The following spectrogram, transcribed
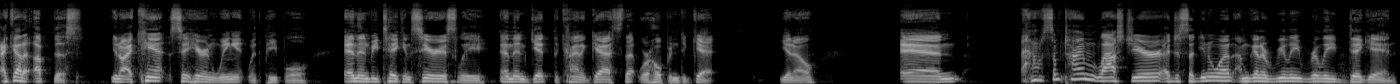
I gotta up this you know i can't sit here and wing it with people and then be taken seriously and then get the kind of guests that we're hoping to get you know? And i don't know sometime last year i just said you know what? I'm gonna really really dig in.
